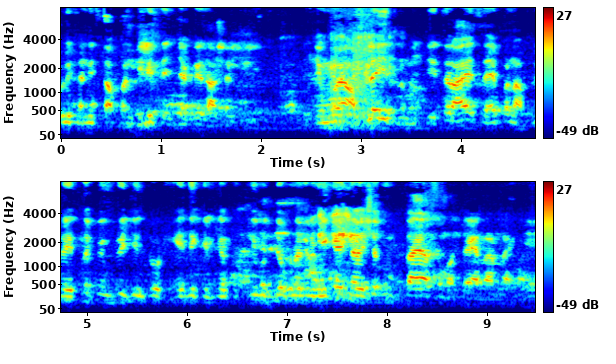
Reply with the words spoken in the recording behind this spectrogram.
पोलिसांनी स्थापन केली त्यांच्याकडे दाखल केली. त्याच्यामुळे आपल्या इथलं म्हणजे ते तर आहेच आहे पण आपल्या इथलं पिंपरी चिंचवड हे देखील किंवा कुठली उद्योगनगरी ही काही दहशतमुक्त आहे असं म्हणता येणार नाही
